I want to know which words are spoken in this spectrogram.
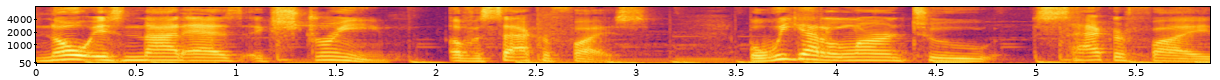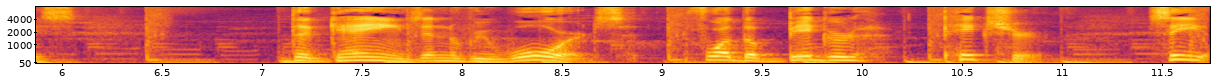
no, it's not as extreme of a sacrifice, but we got to learn to sacrifice the gains and the rewards for the bigger picture. See,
